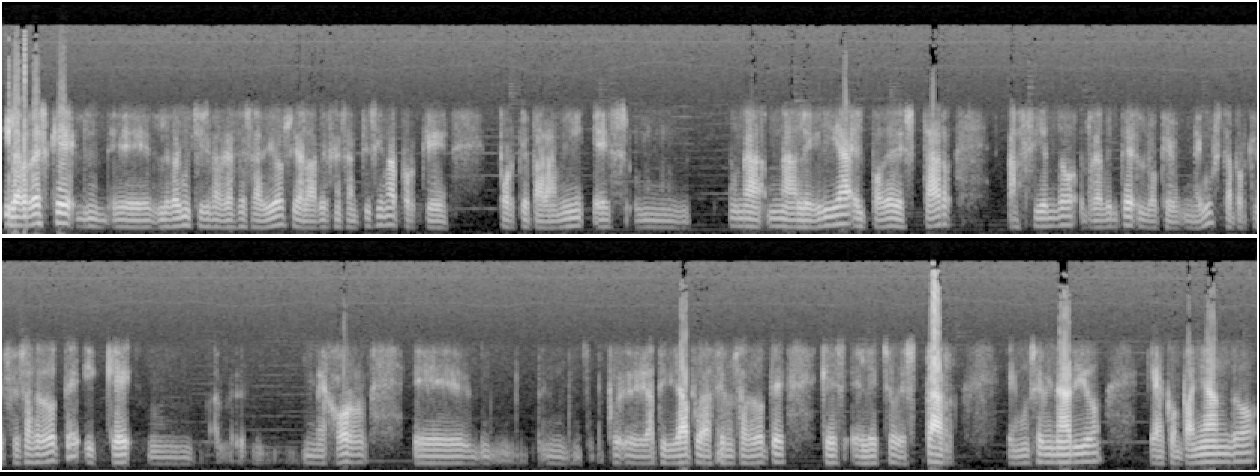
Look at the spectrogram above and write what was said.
Y la verdad es que eh, le doy muchísimas gracias a Dios y a la Virgen Santísima porque, porque para mí es una, una alegría el poder estar haciendo realmente lo que me gusta, porque soy sacerdote y que mm, mejor eh, mm, actividad puede hacer un sacerdote que es el hecho de estar en un seminario y acompañando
